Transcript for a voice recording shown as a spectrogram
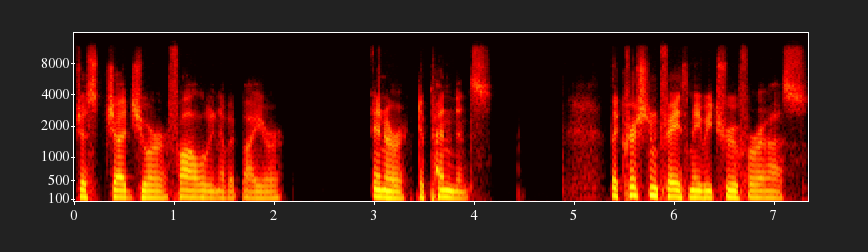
just judge your following of it by your inner dependence. The Christian faith may be true for us.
